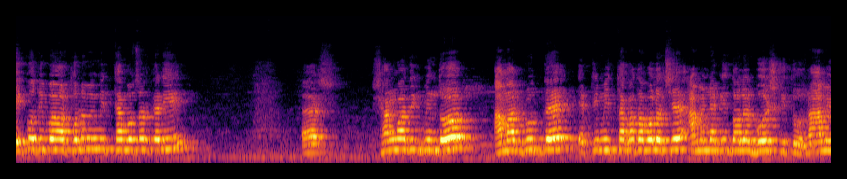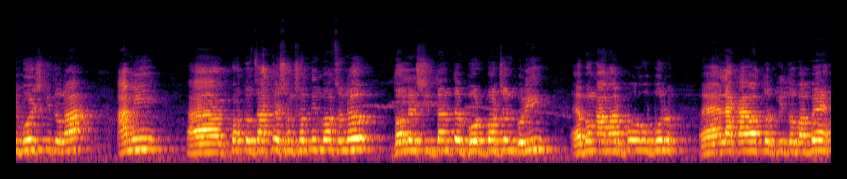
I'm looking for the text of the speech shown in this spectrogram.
এই কতিপয় অর্থনৈতিক মিথ্যা প্রচারকারী সাংবাদিকবৃন্দ, আমার বিরুদ্ধে একটি মিথ্যা কথা বলেছে, আমি নাকি দলের বহিষ্কৃত। না, আমি বহিষ্কৃত না, আমি গত জাতীয় সংসদ নির্বাচনেও দলের সিদ্ধান্তে ভোট বর্জন করি এবং আমার উপর- এলাকায় অতর্কিতভাবে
